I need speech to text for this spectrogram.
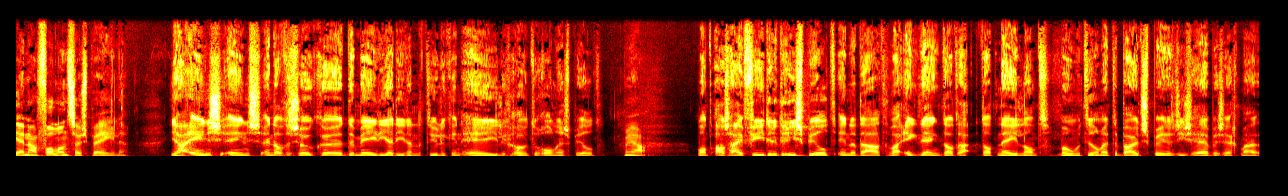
4-3-3 en aanvallend zou spelen. Ja, eens, eens. En dat is ook eh, de media die daar natuurlijk een hele grote rol in speelt. Ja, Want als hij 4-3-3 speelt, inderdaad, waar ik denk dat, dat Nederland momenteel met de buitenspelers die ze hebben, zeg maar,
